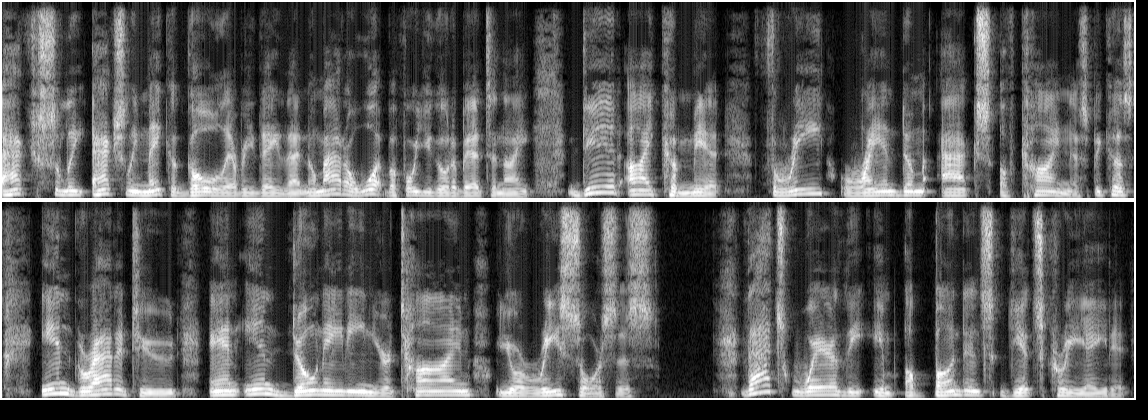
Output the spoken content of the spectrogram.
actually, actually make a goal every day that no matter what, before you go to bed tonight, did I commit three random acts of kindness because in gratitude and in donating your time, your resources, that's where the abundance gets created.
